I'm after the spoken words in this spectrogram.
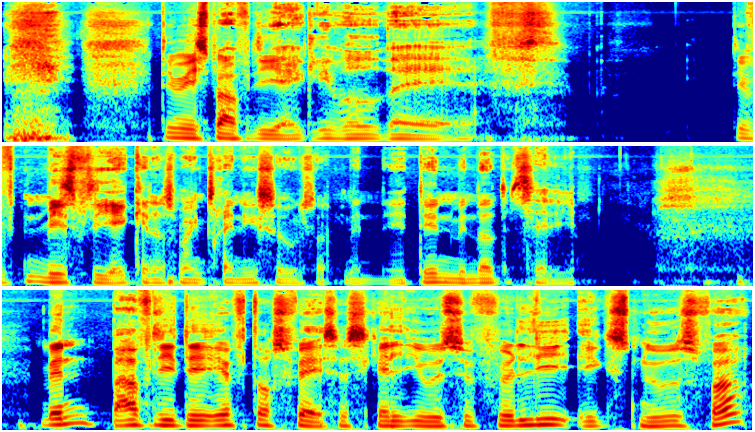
det er mest bare fordi, jeg ikke lige ved, hvad... Det er mest fordi, jeg ikke kender så mange træningsøvelser, men øh, det er en mindre detalje. Men bare fordi det er efterårsferie, så skal I jo selvfølgelig ikke snydes for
